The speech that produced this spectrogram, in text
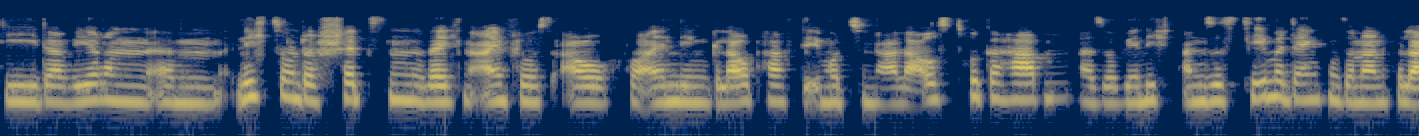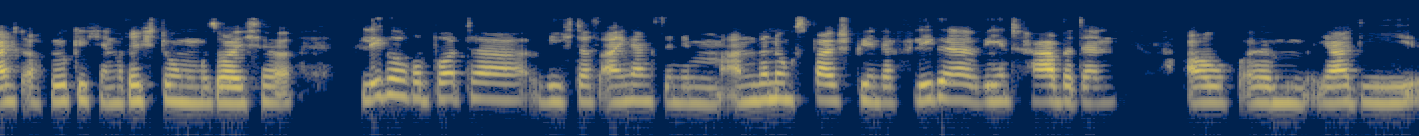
die da wären, ähm, nicht zu unterschätzen, welchen Einfluss auch vor allen Dingen glaubhafte emotionale Ausdrücke haben. Also wir nicht an Systeme denken, sondern vielleicht auch wirklich in Richtung solche Pflegeroboter, wie ich das eingangs in dem Anwendungsbeispiel in der Pflege erwähnt habe, denn auch ähm, ja die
